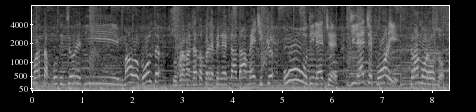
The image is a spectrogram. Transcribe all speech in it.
quarta posizione di Mauro Gold sopravvanzato per le penalità da Magic. Uh di legge di legge fuori amoroso.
